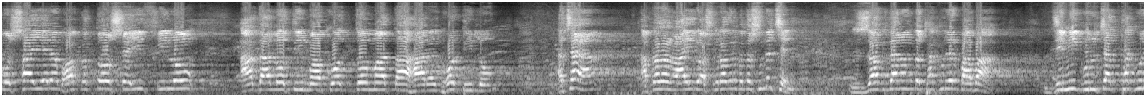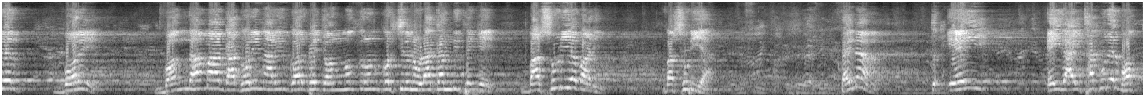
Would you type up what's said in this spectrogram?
গোসাইয়ের ভক্ত সেই ছিল, আদালতি মকদ্দমা তাহার ঘটিল। আচ্ছা আপনারা রাই রসরাজের কথা শুনেছেন? জগদানন্দ ঠাকুরের বাবা, যিনি গুরুচাঁদ ঠাকুরের বরে বন্ধামা গাঘরি নারীর গর্ভে জন্মগ্রহণ করছিলেন ওড়াকান্দি থেকে বাসুড়িয়া বাড়ি বাসুড়িয়া তাই না? তো এই এই রায় ঠাকুরের ভক্ত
